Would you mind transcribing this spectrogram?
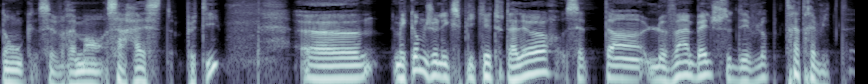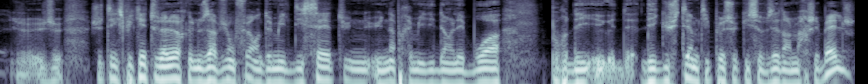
Donc c'est vraiment, ça reste petit. Euh, mais comme je l'expliquais tout à l'heure, c'est un, le vin belge se développe très très vite. Je, je, je t'ai expliqué tout à l'heure que nous avions fait en 2017 une, une après-midi dans les bois pour dé- dé- déguster un petit peu ce qui se faisait dans le marché belge.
